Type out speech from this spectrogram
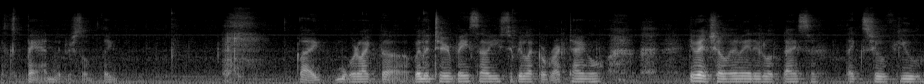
expand it or something. Like more like the military base that used to be like a rectangle. eventually I made it look nicer. Thanks to a few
